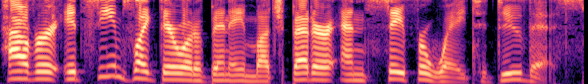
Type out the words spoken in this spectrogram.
however, it seems like there would have been a much better and safer way to do this.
